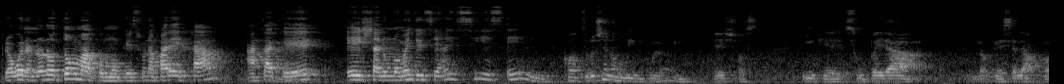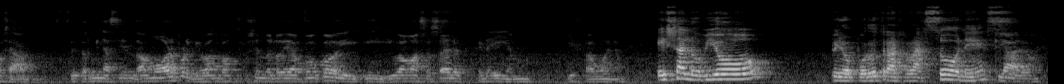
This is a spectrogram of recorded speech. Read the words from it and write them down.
Pero bueno, no lo toma como que es una pareja hasta que ella en un momento dice, ay, sí, es él. Construyen un vínculo ahí, ellos, y que supera lo que es el, o sea, se termina siendo amor porque van construyéndolo de a poco y, y- y va más allá de lo que creían. Y está bueno. Ella lo vio, pero por otras razones. Claro.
